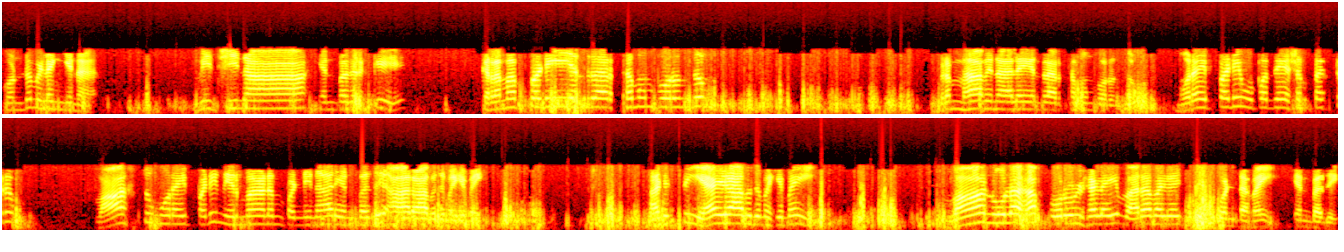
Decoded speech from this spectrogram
கொண்டு விளங்கின. விஜினா என்பதற்கு கிரமப்படி என்ற அர்த்தமும் பொருந்தும். பிரம்மாவினாலே என்ற அர்த்தமும் பொருந்தும். முறைப்படி உபதேசம் பெற்று வாஸ்து முறைப்படி நிர்மாணம் பண்ணினார் என்பது ஆறாவது மகிமை. அடுத்து ஏழாவது மகிமை. வானுலக பொருள்களை வரவழைத்துக் கொண்டமை என்பது.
